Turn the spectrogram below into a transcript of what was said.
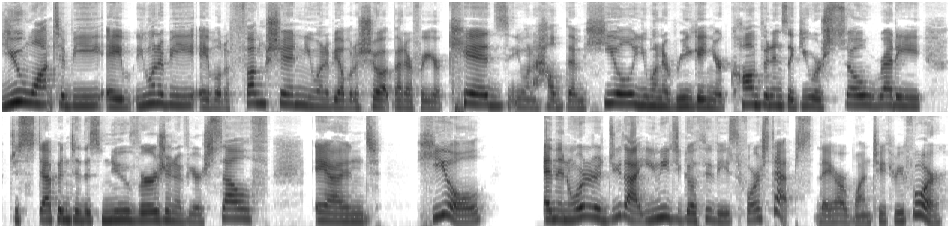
you want to be a you want to be able to function. You want to be able to show up better for your kids. You want to help them heal. You want to regain your confidence. Like you are so ready to step into this new version of yourself and heal. And in order to do that you need to go through these four steps. They are one two three four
